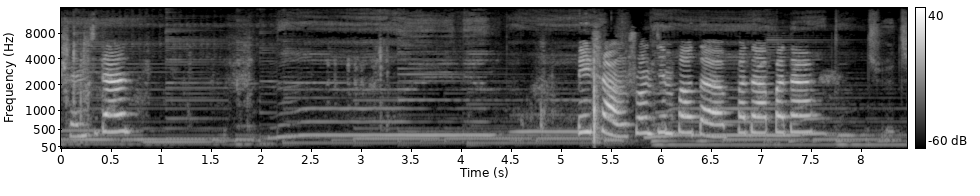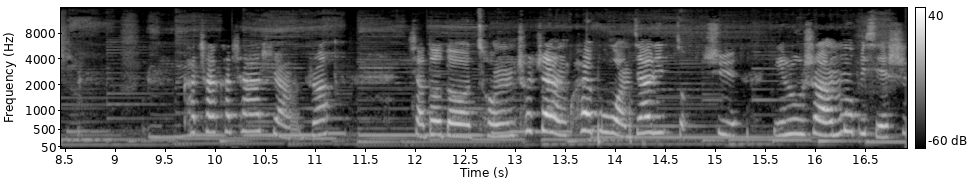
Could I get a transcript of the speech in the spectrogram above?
成绩单，上双肩包的吧嗒吧嗒，咔嚓咔嚓响着。小豆豆从车站快步往家里走去，一路上目不斜视。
